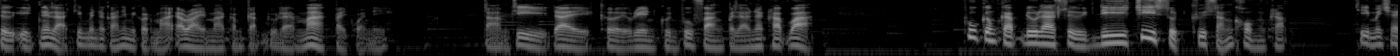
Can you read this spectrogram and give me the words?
สื่ออีกนี่แหละที่เป็นต้องการให้มีกฎหมายอะไรมากำกับดูแลมากไปกว่านี้ ตามที่ได้เคยเรียนคุณผู้ฟังไปแล้วนะครับว่า ผู้กำกับดูแลสื่อดีที่สุดคือสังคมครับ ที่ไม่ใช่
